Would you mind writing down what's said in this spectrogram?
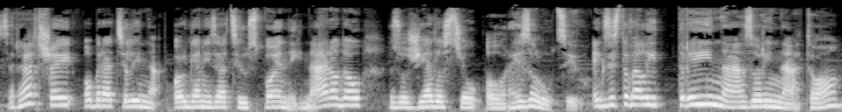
sa radšej obrátili na Organizáciu spojených národov so žiadosťou o rezolúciu. Existovali tri názory na to,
